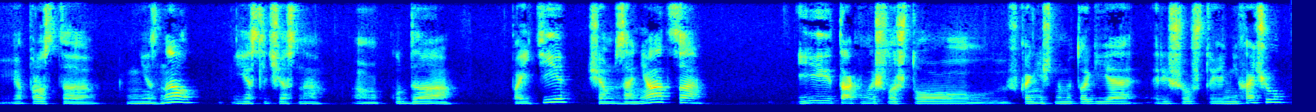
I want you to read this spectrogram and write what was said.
я просто не знал, если честно, э, куда пойти, чем заняться. И так вышло, что в конечном итоге я решил, что я не хочу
